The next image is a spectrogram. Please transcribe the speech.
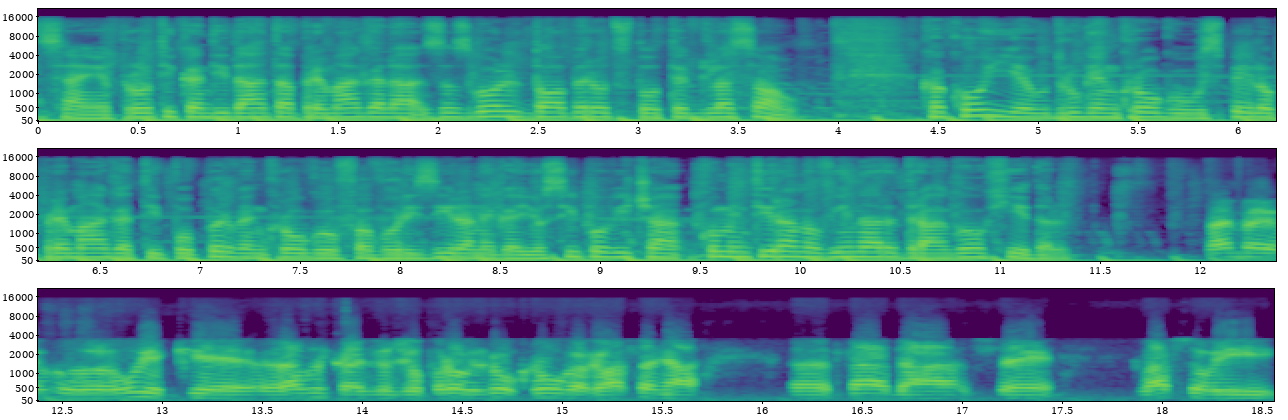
saj je proti kandidata premagala za zgolj dober odstotek glasov. Kako ji je v drugem krogu uspelo premagati po prvem krogu favoriziranega Josipoviča, komentira novinar Drago Hedel. Naime, e, uvijek je razlika između prvog i drugog kruga glasanja e, ta da se glasovi e,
